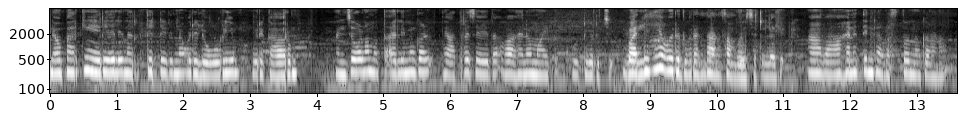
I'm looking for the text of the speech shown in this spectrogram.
നോ പാർക്കിംഗ് ഏരിയയിൽ നിർത്തിയിട്ടിരുന്ന ഒരു ലോറിയും ഒരു കാറും അഞ്ചോളം മുത്താലിമുകൾ യാത്ര ചെയ്ത വാഹനവുമായിട്ട് കൂട്ടിയിടിച്ചു. വലിയ ഒരു ദുരന്തമാണ് സംഭവിച്ചിട്ടുള്ളത്. ആ വാഹനത്തിന്റെ അവസ്ഥ ഒന്ന് കാണാം.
